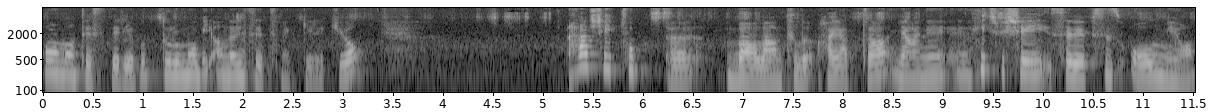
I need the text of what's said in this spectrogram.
hormon testleri yapıp durumu bir analiz etmek gerekiyor her şey çok e, bağlantılı hayatta. Yani e, hiçbir şey sebepsiz olmuyor.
